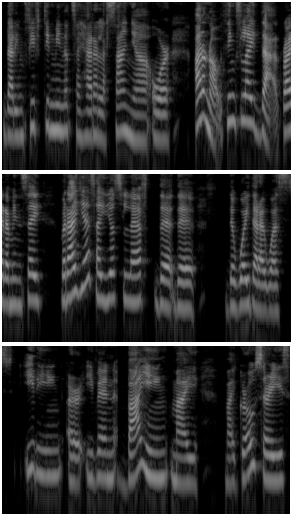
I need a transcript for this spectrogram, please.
that in 15 minutes i had a lasagna or i don't know things like that right? I mean say but i yes i just left the the the way that i was eating or even buying my my groceries.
